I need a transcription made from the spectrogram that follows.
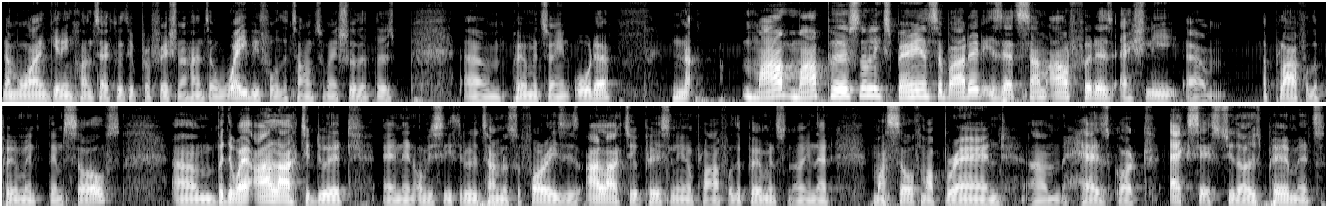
Number one, get in contact with your professional hunter way before the time to make sure that those um, permits are in order. Now, my, my personal experience about it is that some outfitters actually um, apply for the permit themselves. Um, but the way I like to do it and then obviously through the Tando Safaris is I like to personally apply for the permits, knowing that myself, my brand, um, has got access to those permits.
